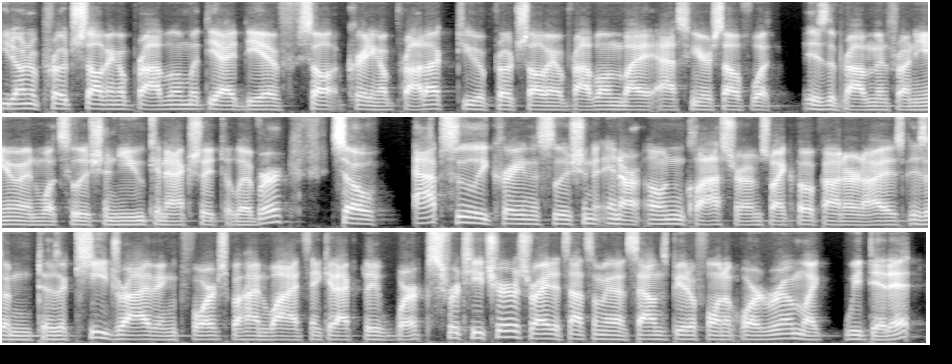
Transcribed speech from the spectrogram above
you don't approach solving a problem with the idea of sol- creating a product. You approach solving a problem by asking yourself what is the problem in front of you and what solution you can actually deliver. So, absolutely creating the solution in our own classrooms, my co-founder and I, is, is, a, is a key driving force behind why I think it actually works for teachers. Right? It's not something that sounds beautiful in a boardroom. Like we did it.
